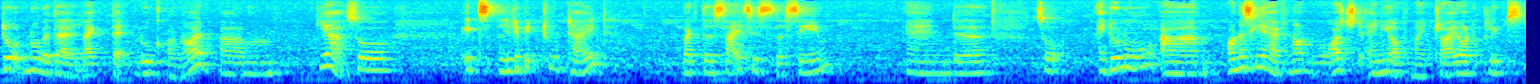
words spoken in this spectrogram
don't know whether I like that look or not. Um, yeah so it's a little bit too tight but the size is the same. And uh, so I don't know um, honestly I have not watched any of my try on clips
